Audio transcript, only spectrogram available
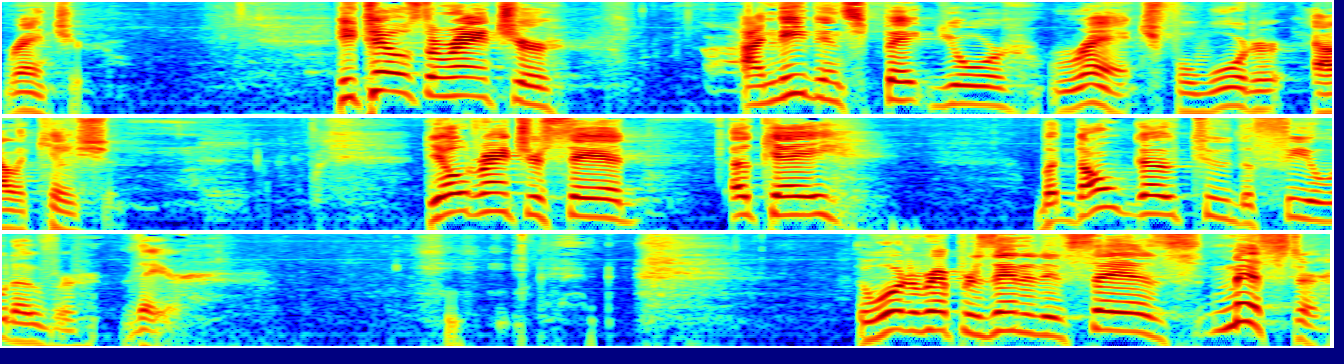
rancher. He tells the rancher, I need to inspect your ranch for water allocation. The old rancher said, Okay, but don't go to the field over there. the water representative says, Mister,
